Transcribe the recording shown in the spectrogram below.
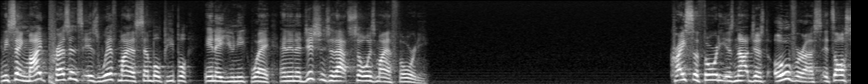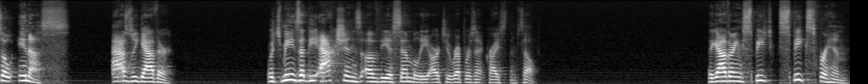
And he's saying, My presence is with my assembled people in a unique way. And in addition to that, so is my authority. Christ's authority is not just over us, it's also in us as we gather, which means that the actions of the assembly are to represent Christ himself. The gathering speak, speaks for him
